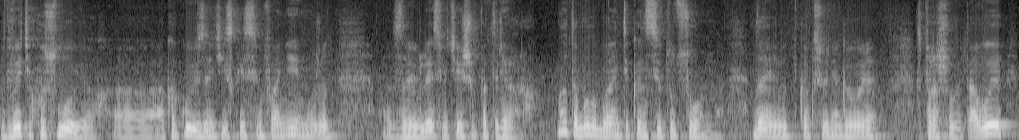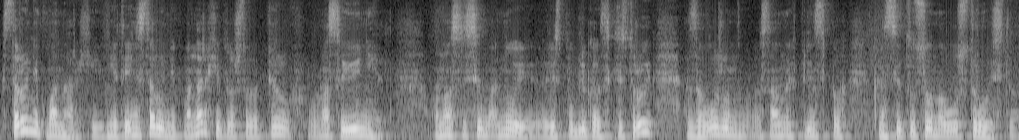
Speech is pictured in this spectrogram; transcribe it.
Вот в этих условиях э, о какой византийской симфонии может заявлять святейший патриарх. Ну, это было бы антиконституционно. Да, и вот, как сегодня говорят, спрашивают, а вы сторонник монархии? Нет, я не сторонник монархии, потому что, во-первых, у нас ее нет. У нас ну, республиканский строй заложен в основных принципах конституционного устройства.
